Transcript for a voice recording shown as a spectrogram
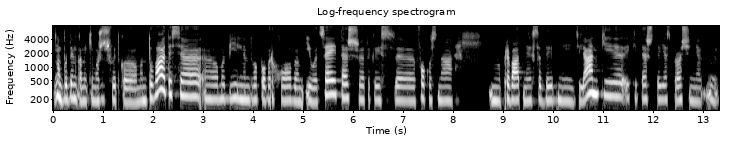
ну, будинкам, які можуть швидко монтуватися е, мобільним двоповерховим. І оцей теж такий е, фокус на приватних садибні ділянки, які теж дає спрощення. Ну,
